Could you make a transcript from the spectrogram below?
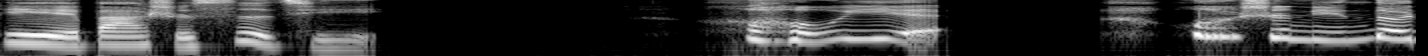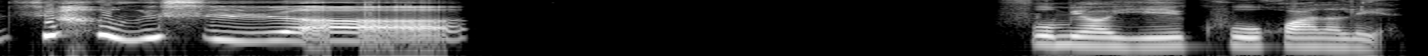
第八十四集，侯爷，我是您的正室啊！傅妙仪哭花了脸，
